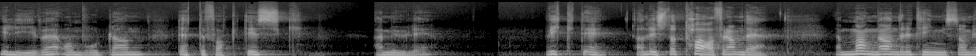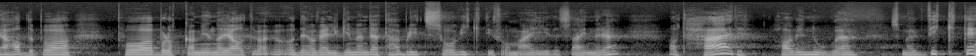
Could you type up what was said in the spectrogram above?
i livet om hvordan dette faktisk er mulig. Viktig. Jeg har lyst til å ta fram det. Det er mange andre ting som jeg hadde på, på blokka mi når gjaldt det å velge, men dette har blitt så viktig for meg i det seinere at her har vi noe som er viktig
